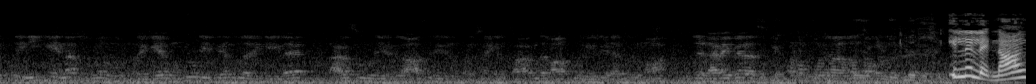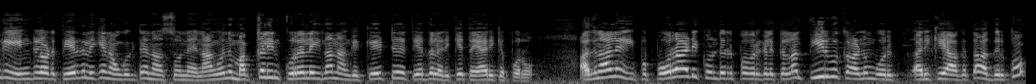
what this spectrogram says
எப்படி நீங்க என்ன சொல்ல விரும்புறீங்க உங்களுடைய தேர்தல் அறிக்கையில அரசு ஊழியர்கள் ஆசிரியர்கள் பிரச்சனைகள் சார்ந்த வாக்குறுதிகள் இடம்பெறுமா இல்ல நிறைய பேர் அதை ஸ்கிப் பண்ண போறதால தகவல் இல்ல இல்ல. நாங்க எங்களோட தேர்தலுக்கே நான் உங்ககிட்ட நான் சொன்னேன். நாங்க வந்து மக்களின் குரலை தான் நாங்க கேட்டு தேர்தல் அறிக்கை தயாரிக்க போறோம். அதனால இப்ப போராடி கொண்டிருப்பவர்களுக்கெல்லாம் தீர்வு காணும் ஒரு அறிக்கையாகத்தான் அது இருக்கும்.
